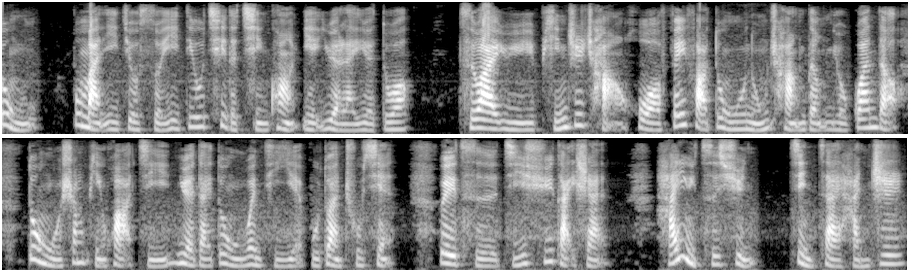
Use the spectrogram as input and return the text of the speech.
动物，不满意就随意丢弃的情况也越来越多。此外，与品质厂或非法动物农场等有关的动物商品化及虐待动物问题也不断出现，为此急需改善。韩语资讯尽在韩知。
